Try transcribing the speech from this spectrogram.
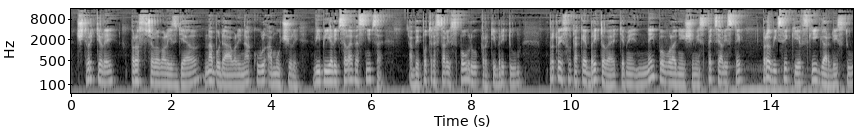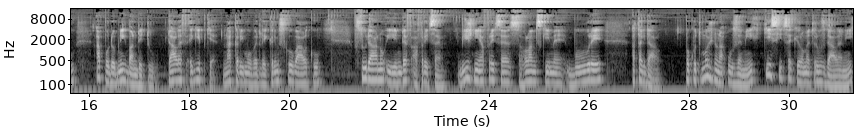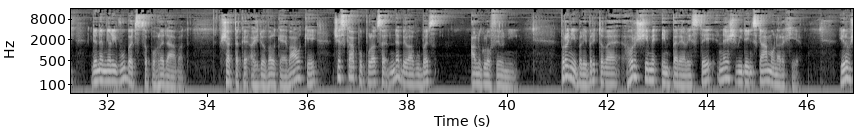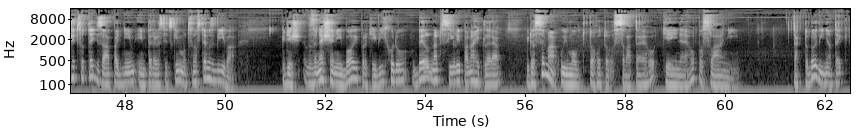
čtvrtili, prostřelovali z děl, nabodávali na kůl a mučili, vybíjeli celé vesnice, aby potrestali vzpouru proti Britům, proto jsou také Britové těmi nejpovolenějšími specialisty pro výcvik kijevských gardistů a podobných banditů. Dále v Egyptě, na Krymu vedli krymskou válku, v Sudánu i jinde v Africe, v Jižní Africe s holandskými bůry a tak dál. Pokud možno na územích tisíce kilometrů vzdálených, kde neměli vůbec co pohledávat. Však také až do Velké války česká populace nebyla vůbec anglofilní. Pro ní byli Britové horšími imperialisty než vídeňská monarchie. Jenomže co teď západním imperialistickým mocnostem zbývá, když vznešený boj proti východu byl nad síly pana Hitlera, kdo se má ujmout tohoto svatého dějného poslání. Tak to byl výňatek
